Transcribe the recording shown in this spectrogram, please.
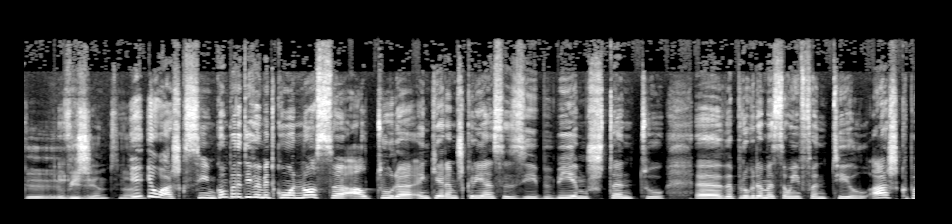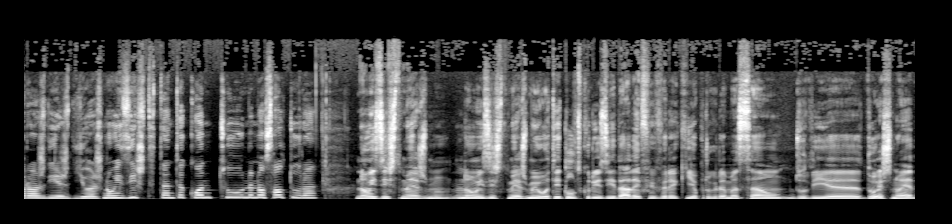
que- vigente, não é? Eu, eu acho que sim, comparativamente com a nossa altura em que éramos crianças e bebíamos tanto eh, da programação infantil, acho que para os dias de hoje não existe tanta quanto na nossa altura. Não existe mesmo, não existe mesmo. Eu, a título de curiosidade, eu fui ver aqui a programação do dia 2, não é?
